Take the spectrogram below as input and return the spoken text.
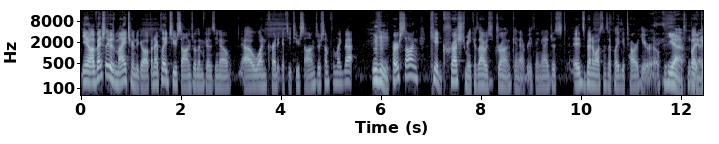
you know, eventually it was my turn to go up and I played two songs with him cuz you know, uh, one credit gets you two songs or something like that. Hmm First song, kid crushed me because I was drunk and everything. And I just, it's been a while since I played Guitar Hero. Yeah, But yeah,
